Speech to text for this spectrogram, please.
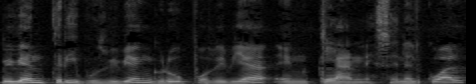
vivía en tribus, vivía en grupos, vivía en clanes, en el cual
